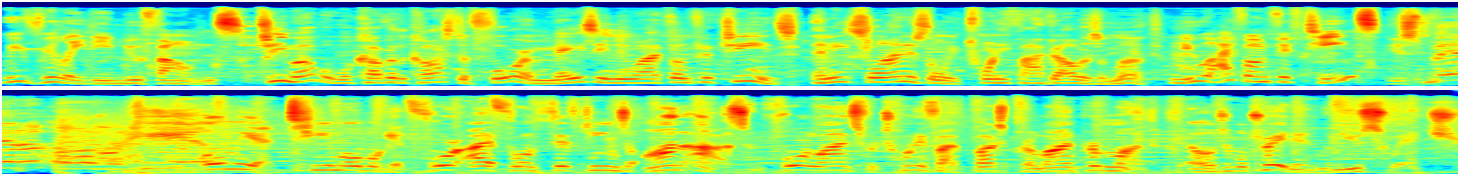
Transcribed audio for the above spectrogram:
We really need new phones. T-Mobile will cover the cost of four amazing new iPhone 15s, and each line is only $25 a month. New iPhone 15s? Only at T-Mobile get four iPhone 15s on us and four lines for 25 bucks per line per month with eligible trade-in when you switch.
